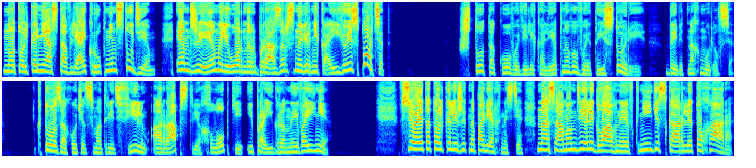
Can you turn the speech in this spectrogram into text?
но только не оставляй крупным студиям. MGM или Warner Brothers наверняка ее испортят». «Что такого великолепного в этой истории?» Дэвид нахмурился. «Кто захочет смотреть фильм о рабстве, хлопке и проигранной войне?» Все это только лежит на поверхности. На самом деле главное в книге Скарлетт О'Хара.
